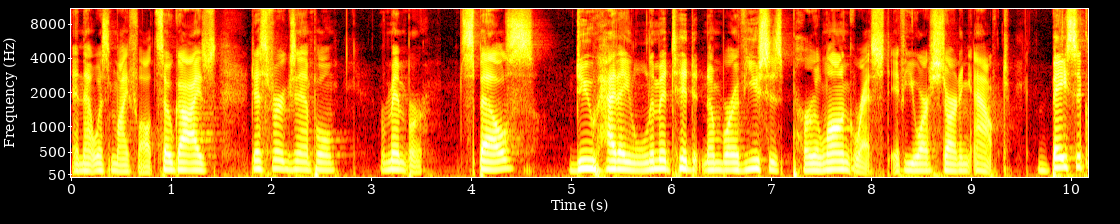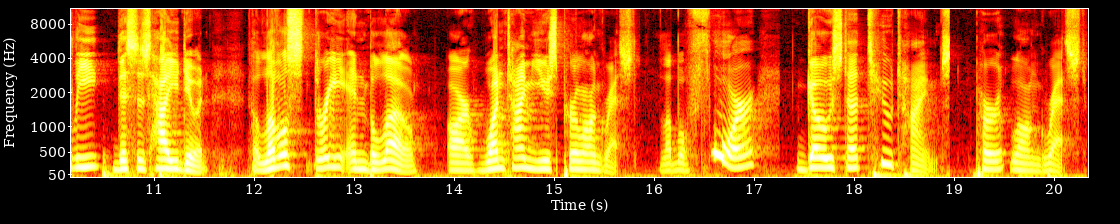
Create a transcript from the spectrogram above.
and that was my fault. So guys, just for example, remember spells do have a limited number of uses per long rest if you are starting out. Basically, this is how you do it. Levels 3 and below are one time use per long rest. Level 4 goes to two times per long rest.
